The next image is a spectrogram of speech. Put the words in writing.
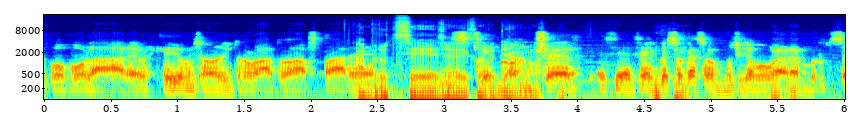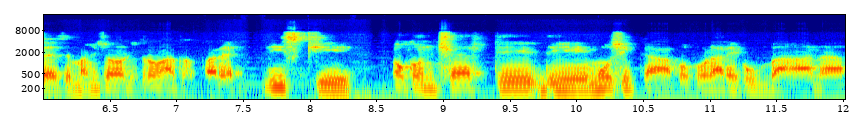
popolare perché io mi sono ritrovato a fare abruzzese concerti sì, sì, in questo caso la musica popolare abruzzese ma mi sono ritrovato a fare dischi o concerti di musica popolare cubana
